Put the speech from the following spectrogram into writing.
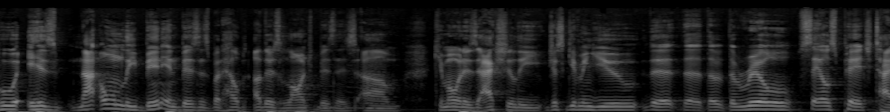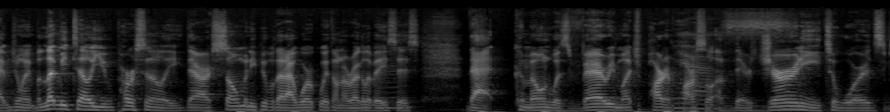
who is not only been in business but helped others launch business. Um, Kimon is actually just giving you the, the the the real sales pitch type joint. But let me tell you personally, there are so many people that I work with on a regular Mm-hmm. basis that Kimon was very much part and parcel of their journey towards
